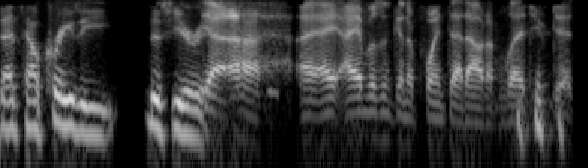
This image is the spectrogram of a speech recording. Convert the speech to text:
that's how crazy this year is. Yeah, uh, I, I wasn't going to point that out. I'm glad you did.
